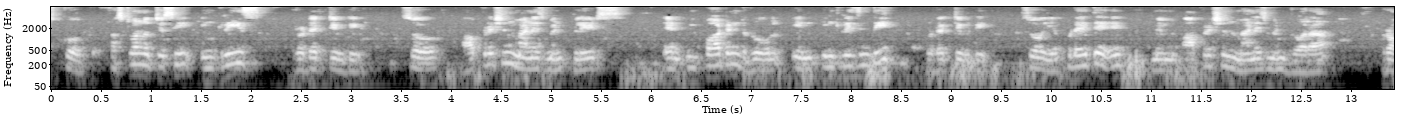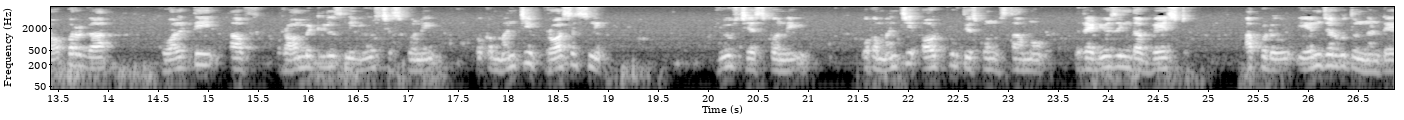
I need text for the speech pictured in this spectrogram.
స్కోప్ ఫస్ట్ వన్ వచ్చేసి increase productivity so operation management plays an important role in increasing the productivity so ఎప్పుడైతే మేము ఆపరేషన్ మేనేజ్మెంట్ ద్వారా ప్రాపర్గా క్వాలిటీ ఆఫ్ రా మెటీరియల్స్ని యూజ్ చేసుకొని ఒక మంచి ప్రాసెస్ని యూజ్ చేసుకొని ఒక మంచి అవుట్పుట్ తీసుకొని వస్తామో రెడ్యూసింగ్ ద వేస్ట్ అప్పుడు ఏం జరుగుతుందంటే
